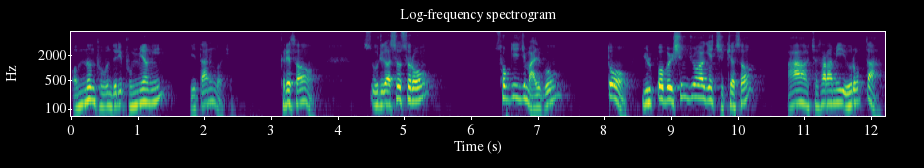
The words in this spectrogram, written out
없는 부분들이 분명히 있다는 거죠. 그래서 우리가 스스로 속이지 말고 또 율법을 신중하게 지켜서 아, 저 사람이 의롭다.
